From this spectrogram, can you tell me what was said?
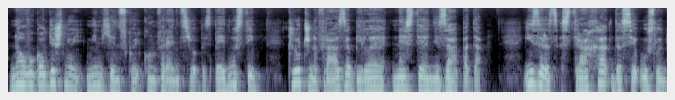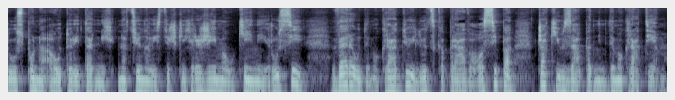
Na ovogodišnjoj Minhenskoj konferenciji o bezbednosti ključna fraza bila je nestajanje Zapada – izraz straha da se usled uspona autoritarnih nacionalističkih režima u Kini i Rusiji, vera u demokratiju i ljudska prava osipa čak i u zapadnim demokratijama.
